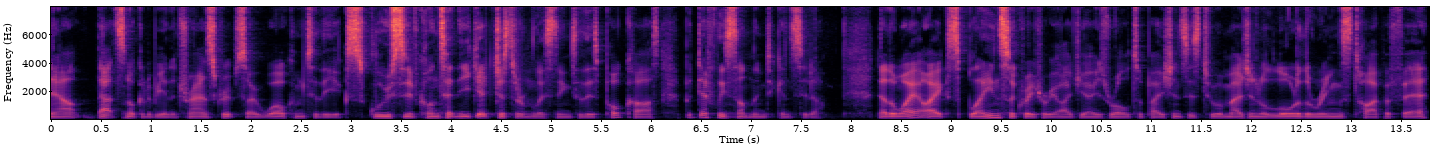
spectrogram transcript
Now, that's not going to be in the transcript, so welcome to the exclusive content that you get just from listening to this podcast, but definitely something to consider. Now, the way I explain secretory IgA's role to patients is to imagine a Lord of the Rings type affair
